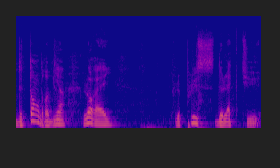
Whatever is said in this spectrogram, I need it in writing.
de tendre bien l'oreille le plus de l'actu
